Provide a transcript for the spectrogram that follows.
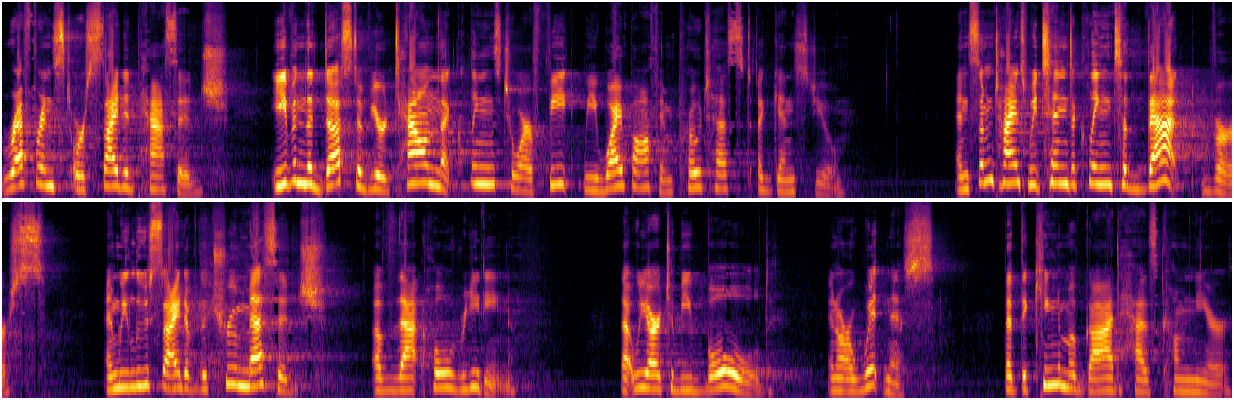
referenced or cited passage Even the dust of your town that clings to our feet, we wipe off in protest against you. And sometimes we tend to cling to that verse and we lose sight of the true message of that whole reading that we are to be bold in our witness that the kingdom of God has come near.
